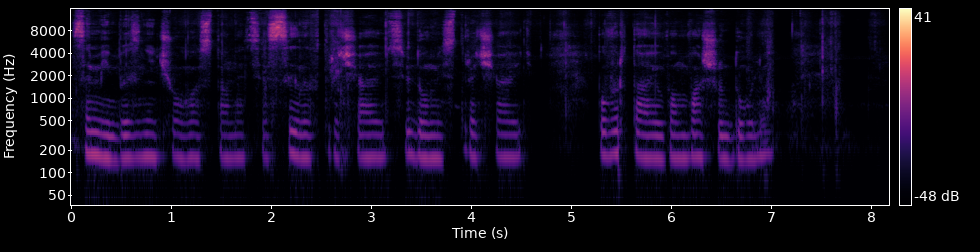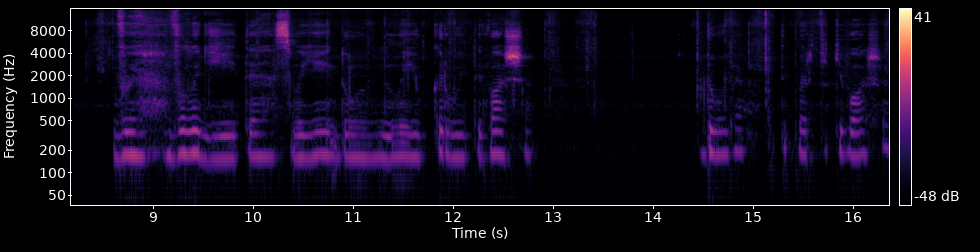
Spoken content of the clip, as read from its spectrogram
самі без нічого остануться, сили втрачають, свідомість втрачають. Повертаю вам вашу долю. Ви володієте своєю долею, керуєте ваша доля. Тепер тільки ваша.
